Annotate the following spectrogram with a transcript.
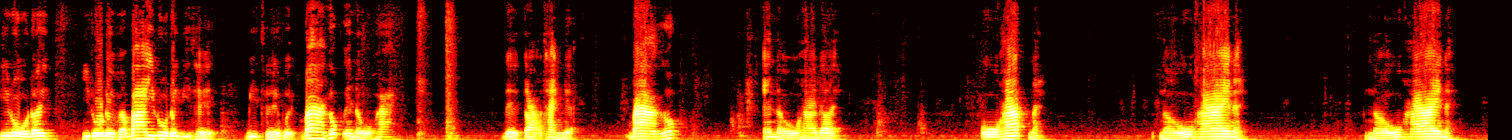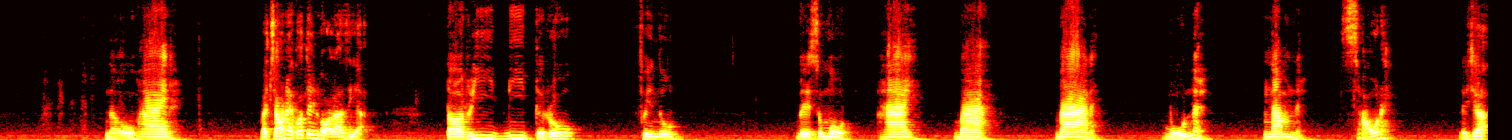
Hero ở đây. Hero đây và ba hero đây bị thế. Bị thế bởi ba gốc NO2 để tạo thành đấy ba gốc NO2 đây. OH này. NO2 này. NO2 này. NO2 này. Và cháu này có tên gọi là gì ạ? Phenol. Đây số 1 2 3 3 này 4 này 5 này 6 này. Được chưa?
